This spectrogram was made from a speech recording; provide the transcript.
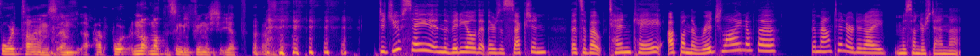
four times, and I have four not not a single finish yet. Did you say in the video that there's a section that's about 10k up on the ridge line of the the mountain or did I misunderstand that?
